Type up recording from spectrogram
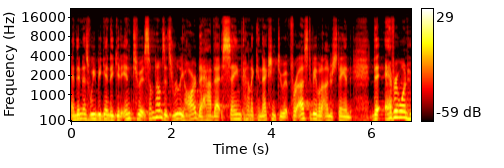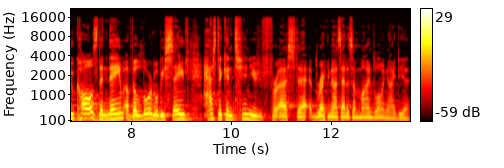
And then as we begin to get into it, sometimes it's really hard to have that same kind of connection to it. For us to be able to understand that everyone who calls the name of the Lord will be saved has to continue for us to recognize that as a mind blowing idea.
